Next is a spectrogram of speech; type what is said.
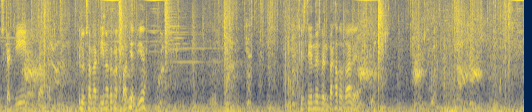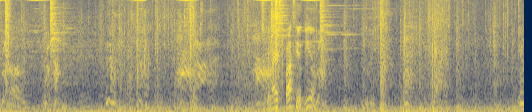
Es que aquí, es que luchando aquí no tengo espacio, tío. Es que estoy en desventaja total, ¿eh? Es que no hay espacio, tío. Madre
